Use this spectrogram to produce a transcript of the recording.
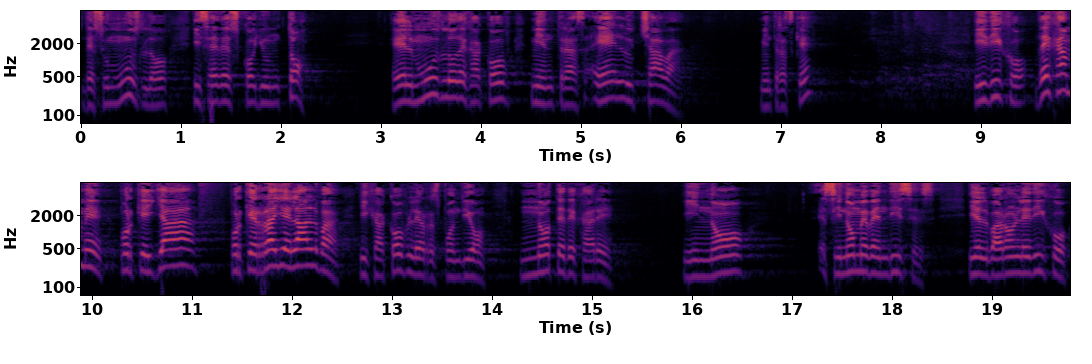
de su muslo y se descoyuntó. El muslo de Jacob mientras él luchaba. ¿Mientras qué? Y dijo, déjame porque ya, porque raya el alba. Y Jacob le respondió, no te dejaré y no, si no me bendices. Y el varón le dijo,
